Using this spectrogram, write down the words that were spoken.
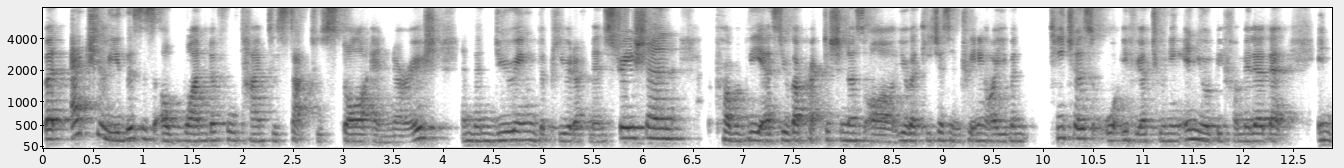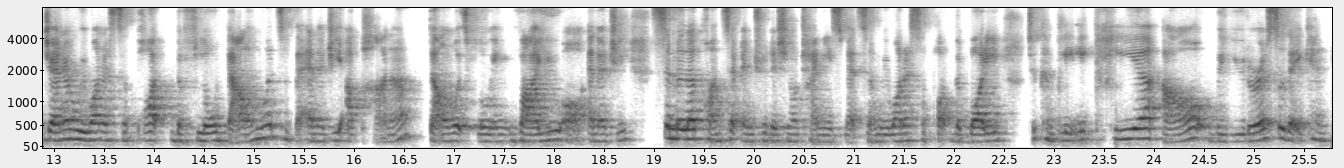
But actually, this is a wonderful time to start to store and nourish. And then during the period of menstruation, probably as yoga practitioners or yoga teachers in training or even teachers, or if you're tuning in, you'll be familiar that in general, we want to support the flow downwards of the energy apana, downwards flowing vayu or energy. Similar concept in traditional Chinese medicine. We want to support the body to completely clear out the uterus so that it can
